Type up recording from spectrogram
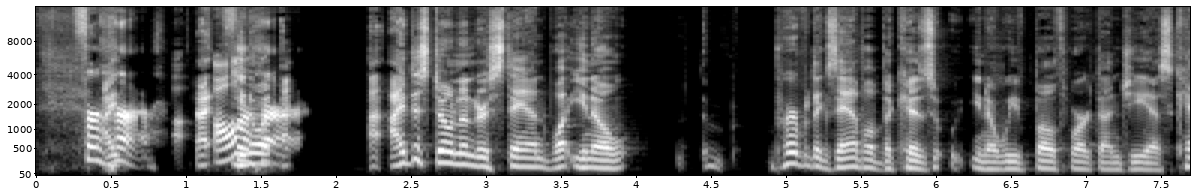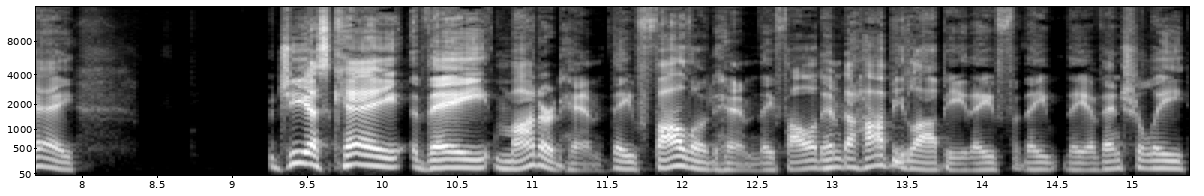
For her. I- all of know what? I just don't understand what, you know, perfect example because, you know, we've both worked on GSK. GSK, they monitored him. They followed him. They followed him to Hobby Lobby. They they they eventually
